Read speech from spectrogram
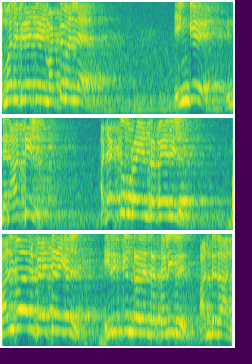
எமது பிரச்சனை மட்டுமல்ல இங்கு இந்த நாட்டில் அடக்குமுறை என்ற பெயரில் பல்வேறு பிரச்சனைகள் இருக்கின்றது என்ற தெளிவு அன்றுதான்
